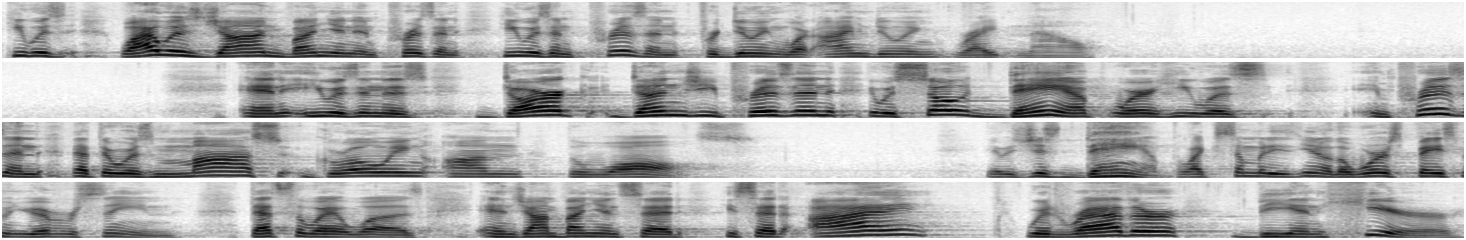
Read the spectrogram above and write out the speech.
He was, why was John Bunyan in prison? He was in prison for doing what I'm doing right now. And he was in this dark, dungy prison. It was so damp where he was imprisoned that there was moss growing on the walls. It was just damp, like somebody's, you know, the worst basement you've ever seen. That's the way it was. And John Bunyan said, he said, I would rather be in here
